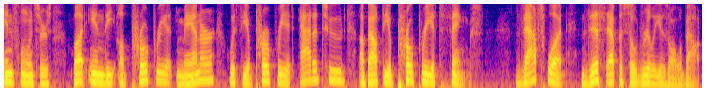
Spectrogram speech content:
influencers, but in the appropriate manner, with the appropriate attitude about the appropriate things. That's what this episode really is all about.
